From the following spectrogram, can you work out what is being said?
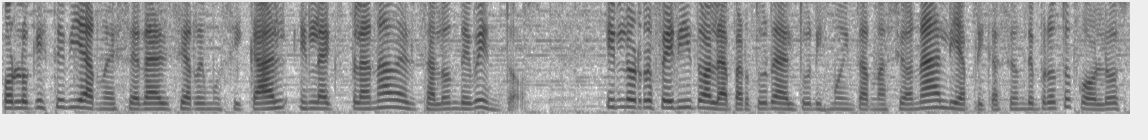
por lo que este viernes será el cierre musical en la explanada del Salón de Eventos. En lo referido a la apertura del turismo internacional y aplicación de protocolos,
